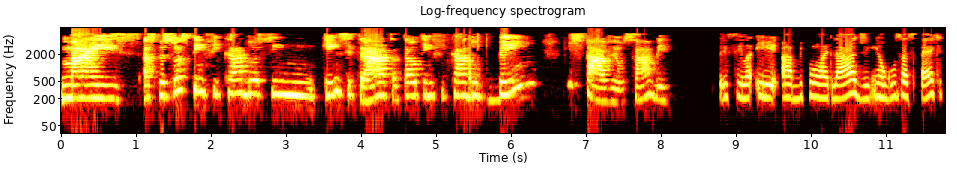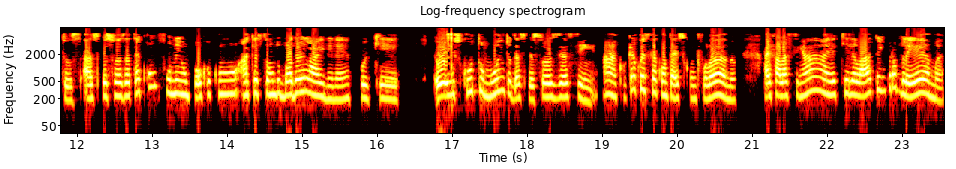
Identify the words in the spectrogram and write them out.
mas as pessoas têm ficado assim, quem se trata, tal, tem ficado bem estável, sabe? Priscila, e a bipolaridade, em alguns aspectos, as pessoas até confundem um pouco com a questão do borderline, né? Porque eu escuto muito das pessoas dizer assim, ah, qualquer coisa que acontece com fulano, aí fala assim, ah, aquele lá tem problema.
